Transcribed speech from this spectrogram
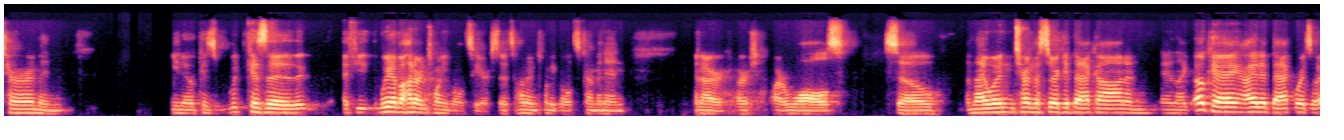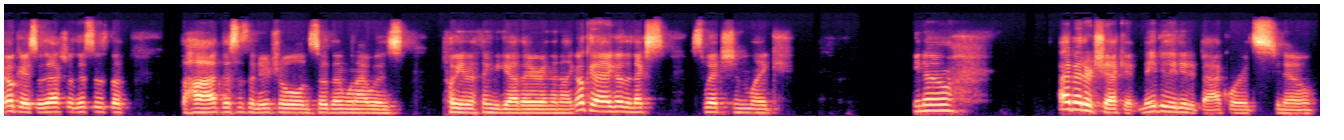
term and you know because because the if you we have 120 volts here so it's 120 volts coming in in our our, our walls. So and I wouldn't turn the circuit back on and and like okay I had it backwards like okay so actually this is the the hot, this is the neutral. And so then when I was putting the thing together and then like, okay, I go to the next switch and like, you know, I better check it. Maybe they did it backwards, you know.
